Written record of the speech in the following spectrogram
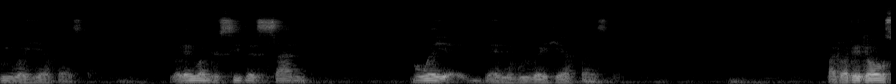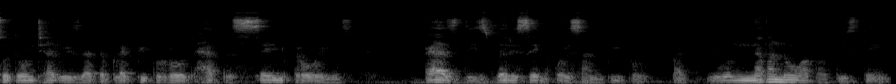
we were here first. Whether you want to see the sun, we then we were here first. But what it also don't tell you is that the black people road have the same drawings as these very same Khoisan people. But you will never know about these things.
